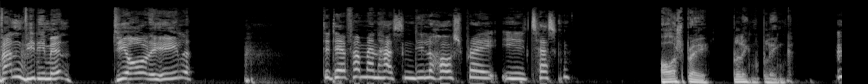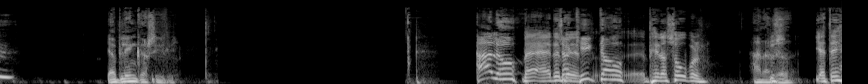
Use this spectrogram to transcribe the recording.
Vanvittige mænd. De er over det hele. Det er derfor, man har sådan en lille hårspray i tasken. Hårspray. Blink, blink. Mm. Jeg blinker, Sissel. Hallo? Hvad er det Så med kig dog. øh, Peter Sobel? Han er Du, ja, det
